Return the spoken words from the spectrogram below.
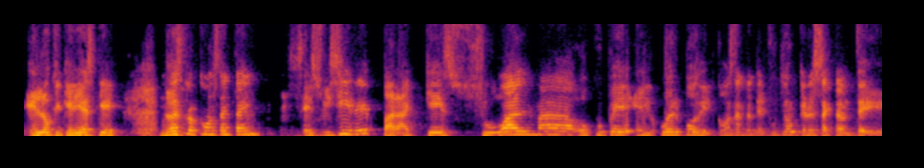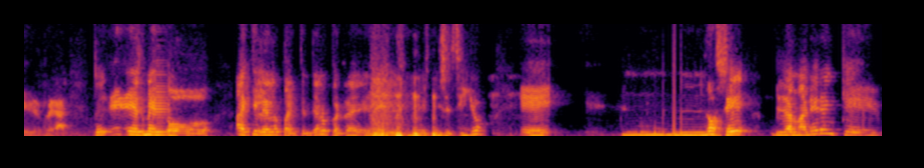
Él lo que quería es que nuestro Constantine se suicide para que su alma ocupe el cuerpo del Constantine del futuro, que no es exactamente real. Entonces, es medio, hay que leerlo para entenderlo, pero es, muy sencillo. Eh, no sé, la manera en que,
